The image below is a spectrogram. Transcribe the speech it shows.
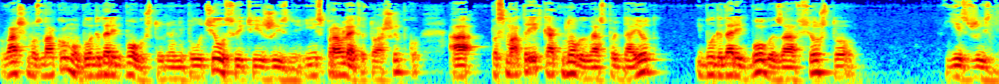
вашему знакомому благодарить Богу, что у него не получилось уйти из жизни и исправлять эту ошибку, а посмотреть, как много Господь дает и благодарить Бога за все, что есть в жизни.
